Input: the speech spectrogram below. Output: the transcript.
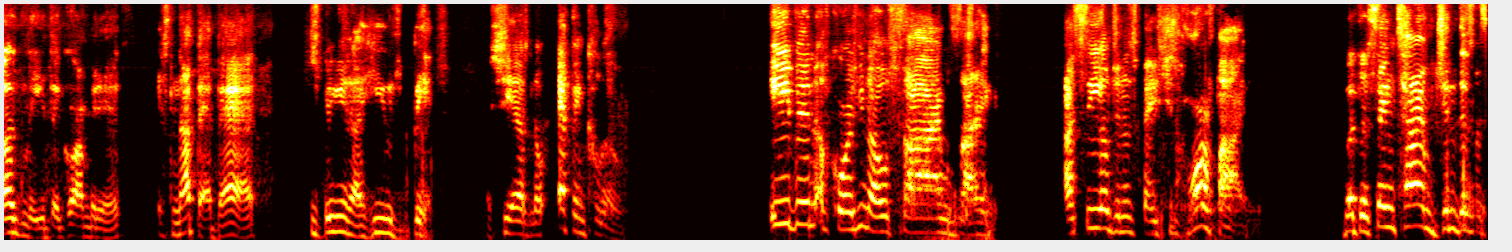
ugly the garment is. It's not that bad. She's being a huge bitch. And she has no effing clue. Even, of course, you know, Sai was like, I see on Jenna's face, she's horrified. But at the same time, Jen doesn't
